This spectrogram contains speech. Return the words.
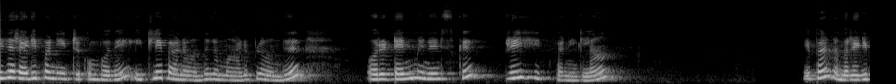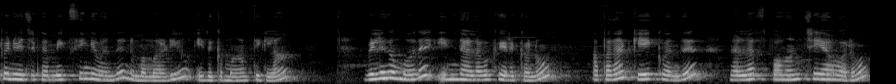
இதை ரெடி பண்ணிகிட்ருக்கும் போதே இட்லி பேனை வந்து நம்ம அடுப்பில் வந்து ஒரு டென் மினிட்ஸ்க்கு ப்ரீ ஹீட் பண்ணிக்கலாம். இப்போ நம்ம ரெடி பண்ணி வச்சுருக்க மிக்சிங்கை வந்து நம்ம மறுபடியும் இதுக்கு மாற்றிக்கலாம் விழுகும் போது இந்த அளவுக்கு இருக்கணும். அப்போ தான் கேக் வந்து நல்லா ஸ்பான்ச்சியாக வரும்.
